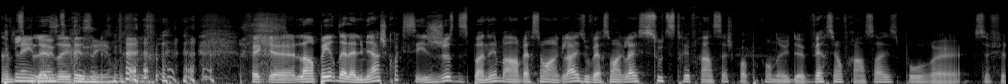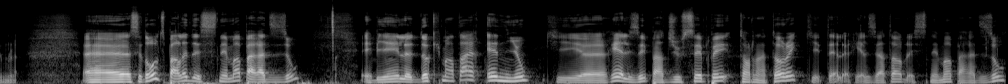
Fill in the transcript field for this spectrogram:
plein d'un plaisir. fait que euh, l'Empire de la Lumière, je crois que c'est juste disponible en version anglaise ou version anglaise sous-titrée français. Je crois pas qu'on a eu de version française pour euh, ce film-là. Euh, c'est drôle, tu parlais de Cinéma Paradiso. Eh bien, le documentaire Ennio, qui est euh, réalisé par Giuseppe Tornatore, qui était le réalisateur de Cinéma Paradiso,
